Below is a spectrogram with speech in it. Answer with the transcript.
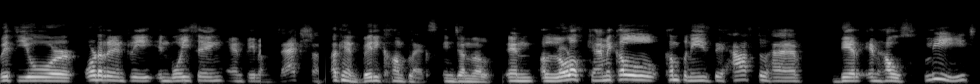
with your order entry, invoicing, and payment transaction. Again, very complex in general. And a lot of chemical companies, they have to have their in-house fleet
